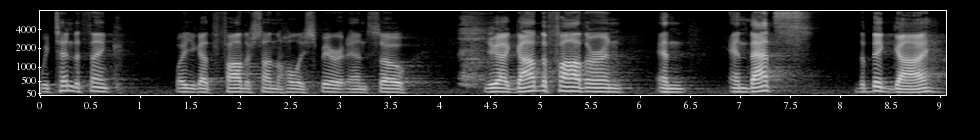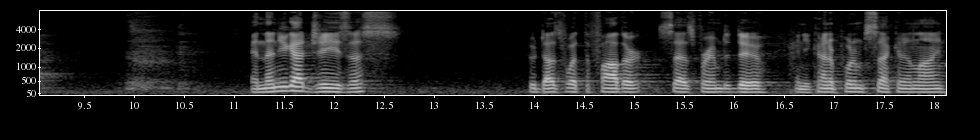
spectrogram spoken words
We tend to think, well, you got the Father, Son, the Holy Spirit, and so you got God the Father, and, and, And that's the big guy. And then you got Jesus, who does what the Father says for him to do, and you kind of put him second in line.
